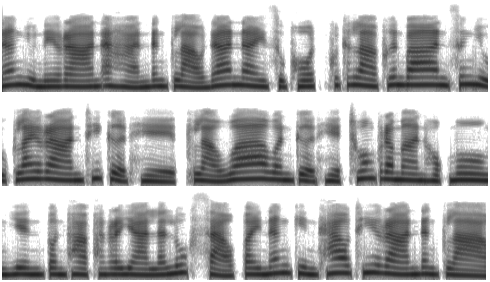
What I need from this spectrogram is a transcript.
นั่งอยู่ในร้านอาหารดังกล่าวด้านในสุพจน์พุทธลาเพื่อนบ้านซึ่งอยู่ใกล้ร้านที่เกิดเหตุ กล่าวว่าวันเกิดเหตุช่วงประมาณ 6 โมงเย็นตนพาภรรยาและลูกสาวไปนั่งกินข้าวที่ร้านดังกล่าว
